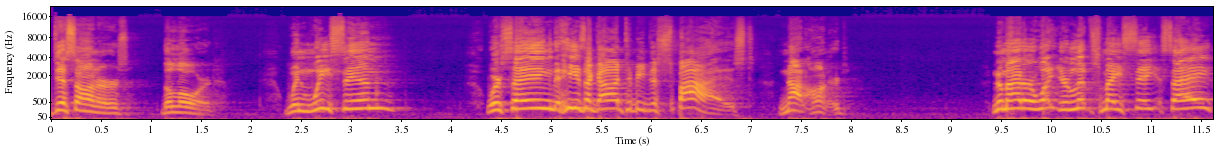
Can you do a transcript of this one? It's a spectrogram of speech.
dishonors the Lord. When we sin, we're saying that He is a God to be despised, not honored. No matter what your lips may say,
